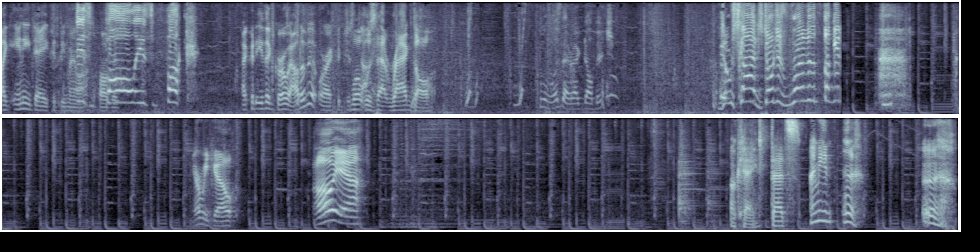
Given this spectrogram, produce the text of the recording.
Like any day could be my This last ball. ball is fuck. I could either grow out of it or I could just. What was die. that ragdoll? What was that ragdoll, bitch? Don't Scotch, don't just run into the fucking. There we go. Oh yeah. Okay, that's. I mean, ugh. Ugh.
